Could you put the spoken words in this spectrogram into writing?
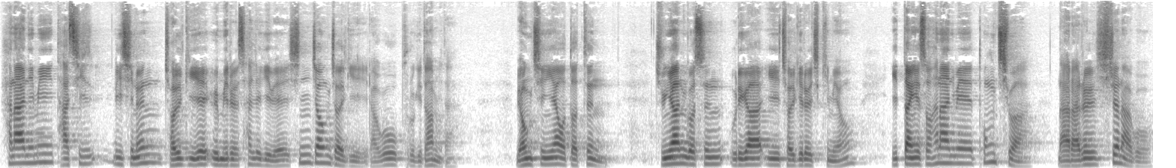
하나님이 다스리시는 절기의 의미를 살리기 위해 신정절기라고 부르기도 합니다. 명칭이야 어떻든 중요한 것은 우리가 이 절기를 지키며 이 땅에서 하나님의 통치와 나라를 실현하고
